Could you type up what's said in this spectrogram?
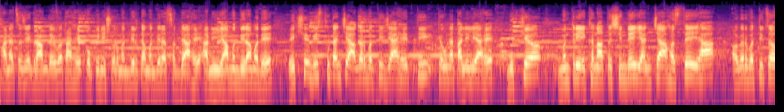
ठाण्याचं जे ग्रामदैवत आहे कोपिनेश्वर मंदिर त्या मंदिरात सध्या आहे आणि या मंदिरामध्ये एकशे वीस फुटांची अगरबत्ती जी आहे ती ठेवण्यात आलेली आहे. मुख्यमंत्री एकनाथ शिंदे यांच्या हस्ते ह्या अगरबत्तीचं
